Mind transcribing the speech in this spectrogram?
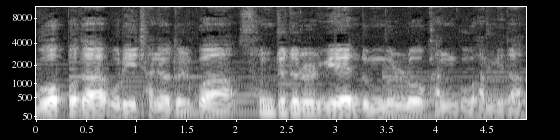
무엇보다 우리 자녀들과 손주들을 위해 눈물로 간구합니다.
